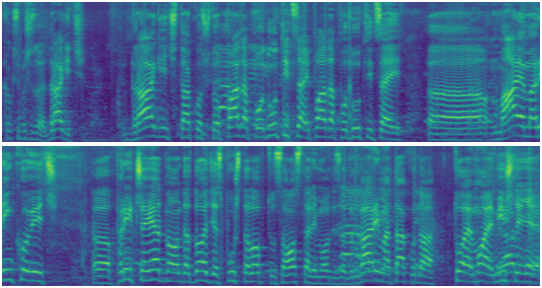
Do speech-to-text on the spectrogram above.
kako se baš zove, Dragić. Dragić, tako što pada pod uticaj, pada pod uticaj a, Maje Marinković, a, priča jedno, onda dođe, spušta loptu sa ostalim ovde za drugarima, tako da to je moje mišljenje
